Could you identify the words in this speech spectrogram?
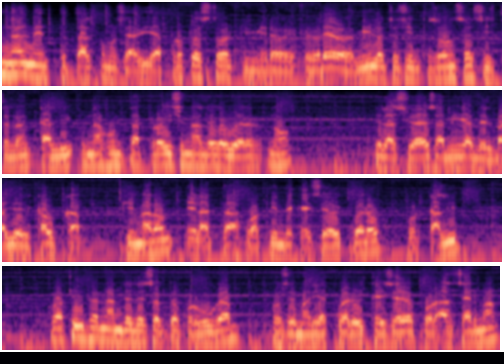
Finalmente, tal como se había propuesto, el 1 de febrero de 1811 se instaló en Cali una junta provisional de gobierno de las ciudades amigas del Valle del Cauca. Firmaron el acta Joaquín de Caicedo y Cuero por Cali, Joaquín Fernández de Soto por Buga, José María Cuero y Caicedo por Anserma,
